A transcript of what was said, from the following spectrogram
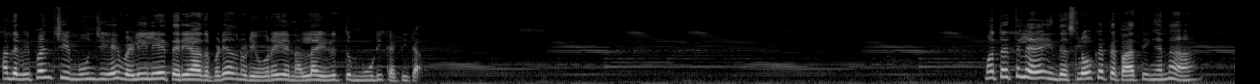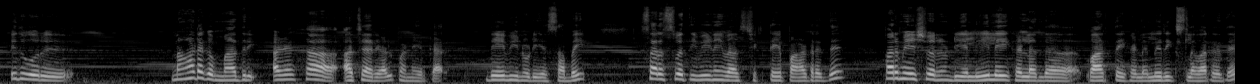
அந்த விபஞ்சி மூஞ்சியை வெளியிலேயே தெரியாதபடி அதனுடைய உரையை நல்லா இழுத்து மூடி கட்டிட்டா. மொத்தத்தில் இந்த ஸ்லோகத்தை பார்த்தீங்கன்னா இது ஒரு நாடகம் மாதிரி அழகாக ஆச்சாரியால் பண்ணியிருக்கார். தேவியினுடைய சபை சரஸ்வதி வீணை வாசிச்சுக்கிட்டே பாடுறது பரமேஸ்வரனுடைய லீலைகள் அந்த வார்த்தைகள் லிரிக்ஸில் வர்றது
